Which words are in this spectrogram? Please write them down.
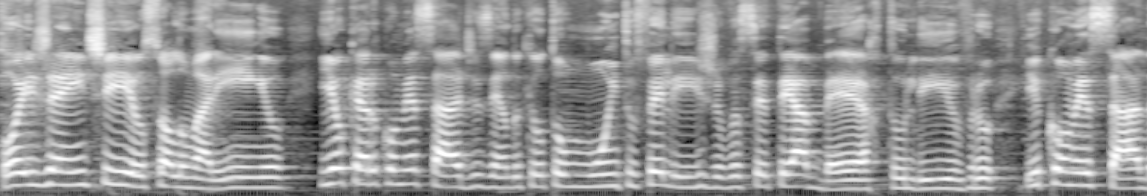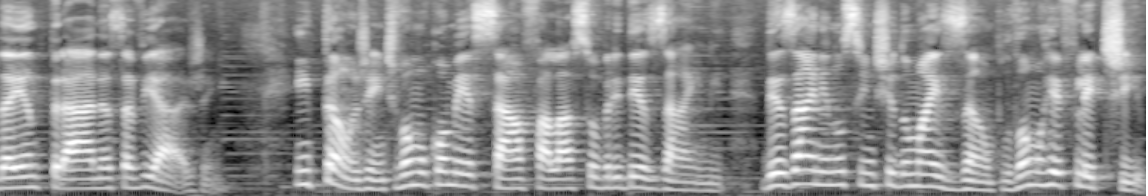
Oi, gente, eu sou a Lu Marinho e eu quero começar dizendo que eu estou muito feliz de você ter aberto o livro e começado a entrar nessa viagem. Então, gente, vamos começar a falar sobre design. Design no sentido mais amplo. Vamos refletir.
